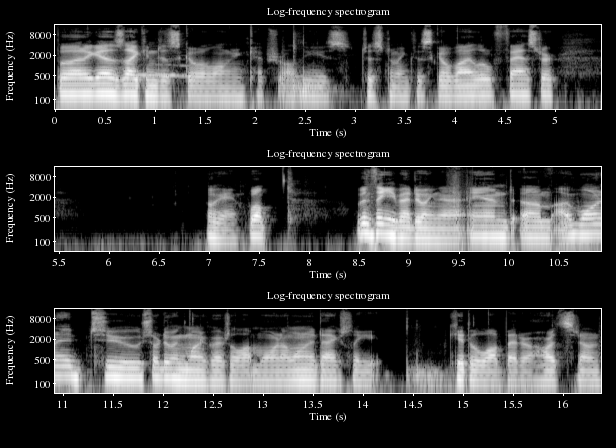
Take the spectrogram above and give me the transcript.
But I guess I can just go along and capture all these just to make this go by a little faster. Okay, well. I've been thinking about doing that, and um, I wanted to start doing Minecraft a lot more, and I wanted to actually get a lot better Hearthstone.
